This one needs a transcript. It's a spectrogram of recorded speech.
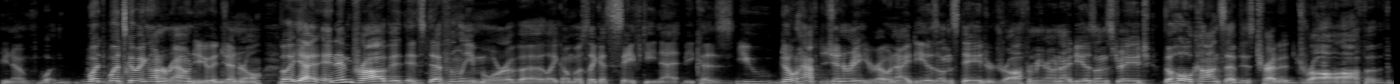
you know, what what what's going on around you in general. But yeah, in improv it, it's definitely more of a like almost like a safety net because you don't have to generate your own ideas on stage or draw from your own ideas on stage. The whole concept is try to draw off of the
